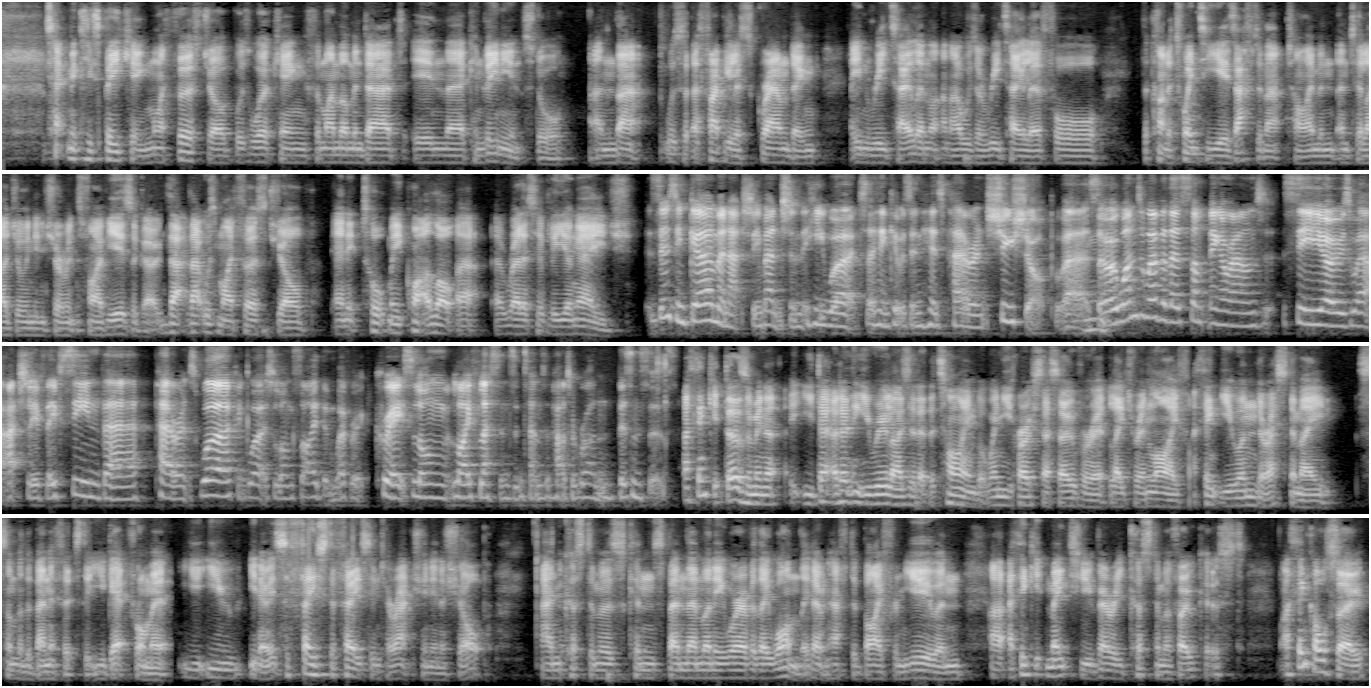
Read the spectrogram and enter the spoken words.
Technically speaking, my first job was working for my mum and dad in their convenience store, and that was a fabulous grounding in retail, and, and I was a retailer for the kind of 20 years after that time and, until I joined insurance five years ago. That that was my first job and it taught me quite a lot at a relatively young age. Susan German actually mentioned that he worked, I think it was in his parents' shoe shop. Uh, mm. So I wonder whether there's something around CEOs where actually, if they've seen their parents work and worked alongside them, whether it creates long life lessons in terms of how to run businesses. I think it does. I mean, uh, you don't, I don't think you realize it at the time, but when you process over it later in life, I think you underestimate some of the benefits that you get from it. You, you, you know, it's a face-to-face interaction in a shop, and customers can spend their money wherever they want. They don't have to buy from you, and I think it makes you very customer focused. I think also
